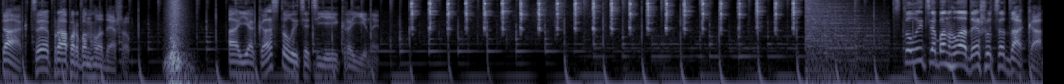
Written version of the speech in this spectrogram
Так, це прапор Бангладешу. А яка столиця цієї країни? Столиця Бангладешу це Дака.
